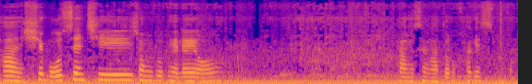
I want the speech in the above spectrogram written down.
한 15cm 정도 되네요. 방생하도록 하겠습니다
